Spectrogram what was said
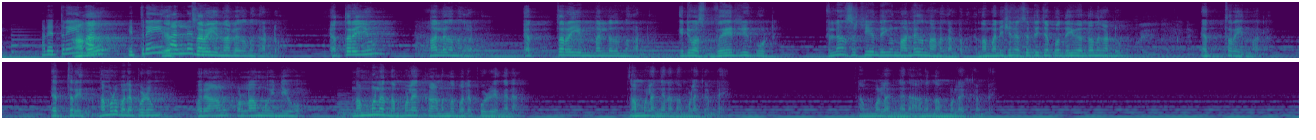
അത് എത്രയും നല്ലതെന്ന് കണ്ടു. എത്രയും നല്ലതെന്ന് കണ്ടു. എത്രയും നല്ലതെന്ന് കണ്ടു. ഇറ്റ് വാസ് വെരി ഗുഡ് എല്ലാ സൃഷ്ടിയും ദൈവം നല്ലതെന്നാണ് കണ്ടത്. എന്നാൽ മനുഷ്യനെ സൃഷ്ടിച്ചപ്പോൾ ദൈവം എന്താന്ന് കണ്ടു? എത്രയും നല്ല എത്രയും നമ്മൾ പലപ്പോഴും ഒരാൾ കൊള്ളാമോ ഇല്ലയോ? നമ്മളെ നമ്മളെ കാണുന്ന പലപ്പോഴും എങ്ങനെ? നമ്മളെങ്ങനെ നമ്മളെ കണ്ടേ? നമ്മളെങ്ങനാണ് നമ്മളെ കണ്ടേ?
